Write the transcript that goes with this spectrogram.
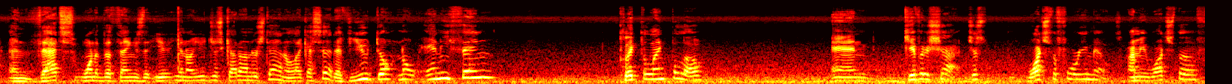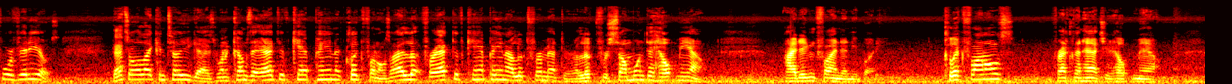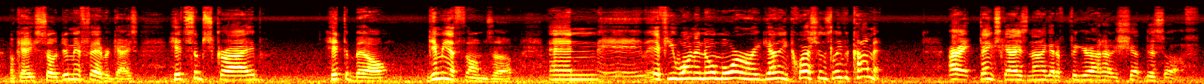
and that's one of the things that you you know you just got to understand. And like I said, if you don't know anything, click the link below and give it a shot. Just watch the four emails. I mean, watch the four videos. That's all I can tell you guys. When it comes to Active Campaign or ClickFunnels, I look for Active Campaign. I looked for a mentor. I looked for someone to help me out. I didn't find anybody. ClickFunnels, Franklin Hatchett helped me out. Okay, so do me a favor, guys. Hit subscribe, hit the bell, give me a thumbs up, and if you want to know more or you got any questions, leave a comment. All right, thanks, guys. Now I got to figure out how to shut this off.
